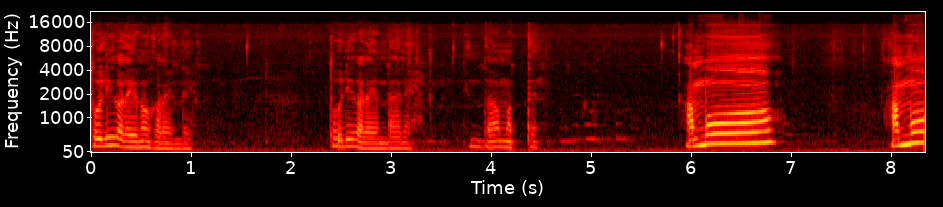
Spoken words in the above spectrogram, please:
തൊലി കളയണോ കളയണ്ടേ? തൊലി കളയണ്ടല്ലേ എന്താ മത്തൻ? അമ്മോ? അമ്മോ?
